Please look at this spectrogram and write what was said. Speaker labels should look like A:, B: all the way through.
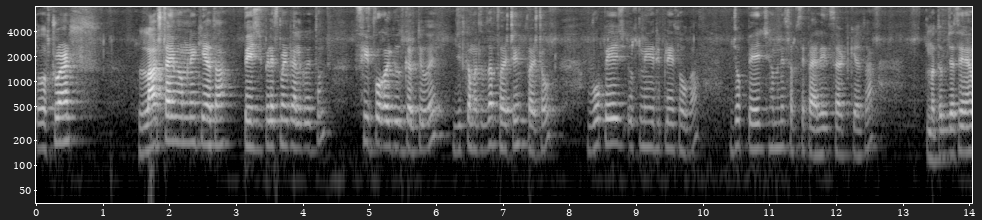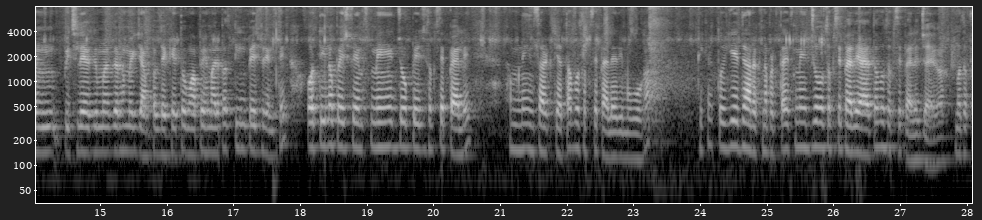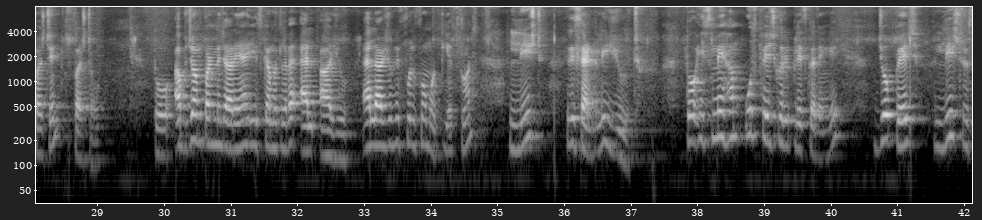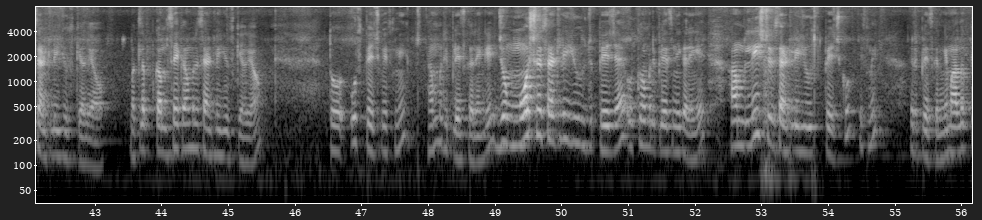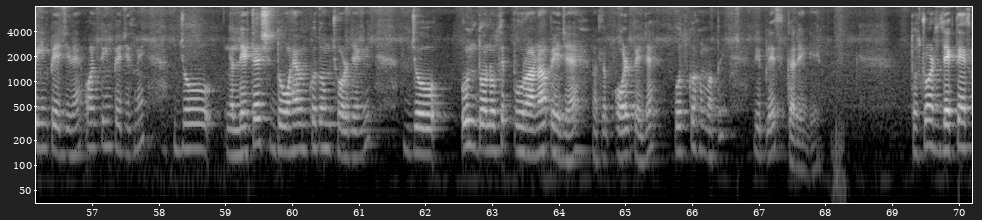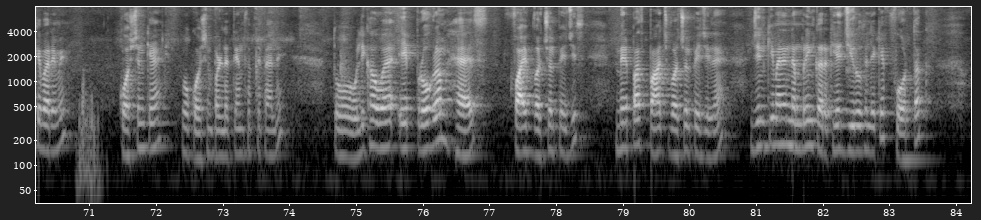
A: तो students last time हमने किया था पेज रिप्लेसमेंट एल्गोरिथम फीफो का यूज़ करते हुए, जिसका मतलब था फ़र्स्ट इन फ़र्स्ट आउट वो पेज उसमें रिप्लेस होगा, जो पेज हमने सबसे पहले इंसर्ट किया था। मतलब जैसे हम पिछले में, अगर हम एग्जांपल देखें तो वहाँ पे हमारे पास तीन पेज फ्रेम थे, और तीनों पेज फ्रेम्स में जो पेज सबसे पहले हमने इंसर्ट किया था, वो सबसे पहले रिमूव होगा। ठीक है? तो ये ध्यान रखना पड़ता है, इसमें जो सबसे पहले आया था, वो सबसे पहले जाएगा। मतलब फ़र्स्ट इन फ़र्स्ट आउट तो अब जो हम पढ़ने जा रहे हैं, इसका मतलब है L R U L R U की फुल फॉर्म होती है स्टूडेंट्स लीस्ट रिसेंटली यूज़ तो इसमें हम उस पेज को रिप्लेस करेंगे, जो पेज लीस्ट रिसेंटली यूज़ किया गया हो। मतलब कम से कम रिसेंटली यूज़ किया गया हो। तो उस पेज को इसमें हम रिप्लेस करेंगे। जो मोस्ट रिसेंटली यूज्ड पेज है, उसको हम रिप्लेस नहीं करेंगे। हम लीस्ट रिसेंटली यूज़ पेज को इसमें रिप्लेस करेंगे। मान लो तीन पेजेस हैं, और तीन पेजेस में जो लेटेस्ट दो हैं, उनको तो हम छोड़ देंगे। जो उन दोनों से पुराना पेज है मतलब ओल्ड पेज है, उसको हम वहाँ पे रिप्लेस करेंगे। तो स्टूडेंट्स देखते हैं इसके बारे में। क्वेश्चन क्या है? वो क्वेश्चन पढ़ लेते हैं हम सबसे पहले। तो लिखा हुआ है a program has five virtual pages मेरे पास पाँच वर्चुअल पेजेस हैं, जिनकी मैंने नंबरिंग कर रखी है ज़ीरो से लेके फोर तक।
